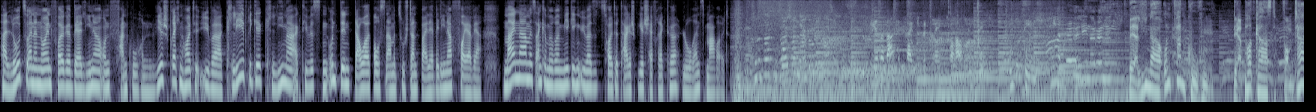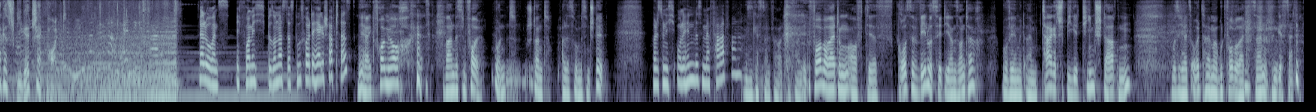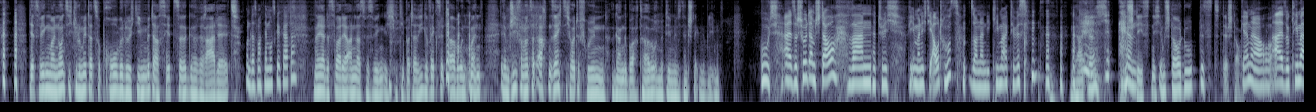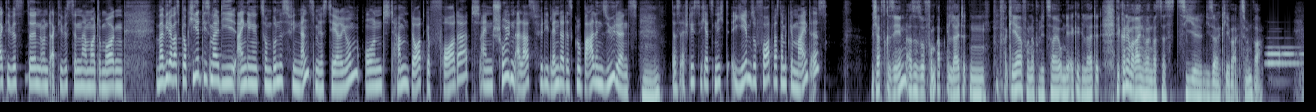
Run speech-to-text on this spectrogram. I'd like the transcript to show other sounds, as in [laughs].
Hallo zu einer neuen Folge Berliner und Pfannkuchen. Wir sprechen heute über klebrige Klimaaktivisten und den Dauerausnahmezustand bei der Berliner Feuerwehr. Mein Name ist Anke Mürre, mir gegenüber sitzt heute Tagesspiegel-Chefredakteur Lorenz Marold. Ihre Wartezeit beträgt voraussichtlich 17 Minuten. Berliner und Pfannkuchen, der Podcast vom Tagesspiegel Checkpoint. Ja, Lorenz, ich freue mich besonders, dass du es heute hergeschafft hast. Ja, ich freue mich auch. [laughs] War ein bisschen voll und stand alles so ein bisschen still. Wolltest du nicht ohnehin ein bisschen mehr Fahrrad fahren? Ich bin gestern Fahrrad gefahren. In Vorbereitung auf das große Velocity am Sonntag, wo wir mit einem Tagesspiegel-Team starten, muss ich als Oldtimer gut vorbereitet sein und bin gestern [laughs] deswegen mal 90 Kilometer zur Probe durch die Mittagshitze geradelt. Und was macht der Muskelkater? Naja, das war der Anlass, weswegen ich die Batterie gewechselt habe und mein MG von 1968 heute früh in Gang gebracht habe und mit dem bin ich dann stecken geblieben. Gut, also Schuld am Stau waren natürlich wie immer nicht die Autos, [laughs] sondern die Klimaaktivisten. [laughs] Merke, du stehst nicht im Stau, du bist der Stau. Genau. Also Klimaaktivisten und Aktivistinnen haben heute Morgen mal wieder was blockiert, diesmal die Eingänge zum Bundesfinanzministerium und haben dort gefordert einen Schuldenerlass für die Länder des globalen Südens. Mhm. Das erschließt sich jetzt nicht jedem sofort, was damit gemeint ist. Ich habe es gesehen, also so vom abgeleiteten Verkehr von der Polizei um die Ecke geleitet. Wir können ja mal reinhören, was das Ziel dieser Klebeaktion war.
